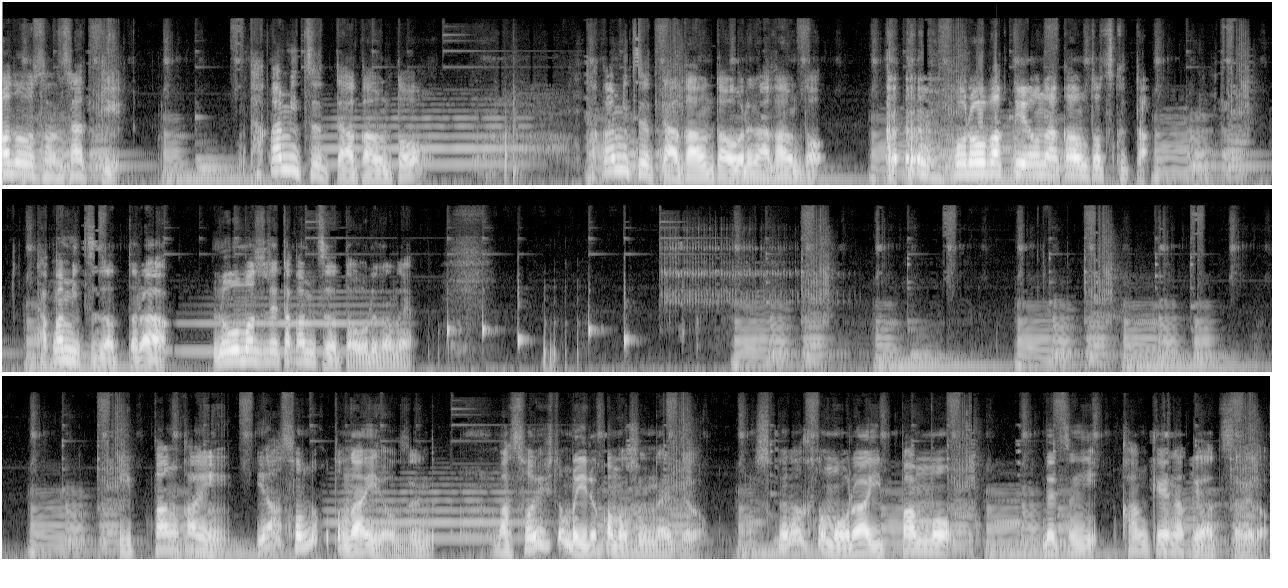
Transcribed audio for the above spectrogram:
和道さんさっき高光ってアカウント？高光ってアカウントは俺のアカウント。フォローバック用のアカウント作った。高光だったらローマ字で高光だったら俺だね。一般会員。いやそんなことないよ。全然。まあそういう人もいるかもしれないけど。少なくとも俺は一般も別に関係なくやってたけど。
